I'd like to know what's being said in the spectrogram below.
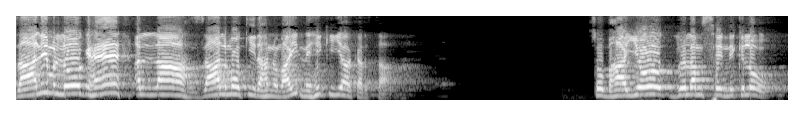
ظالم لوگ ہیں، اللہ ظالموں کی رہنمائی نہیں کیا کرتا۔ سو بھائیو، ظلم سے نکلو،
